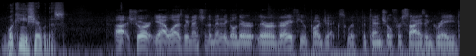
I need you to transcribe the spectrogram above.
What can you share with us? Uh, sure. Yeah. Well, as we mentioned a minute ago, there there are very few projects with potential for size and grade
